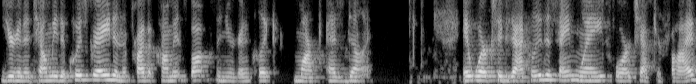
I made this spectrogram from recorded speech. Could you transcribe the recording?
You're going to tell me the quiz grade in the private comments box and you're going to click mark as done. It works exactly the same way for chapter 5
